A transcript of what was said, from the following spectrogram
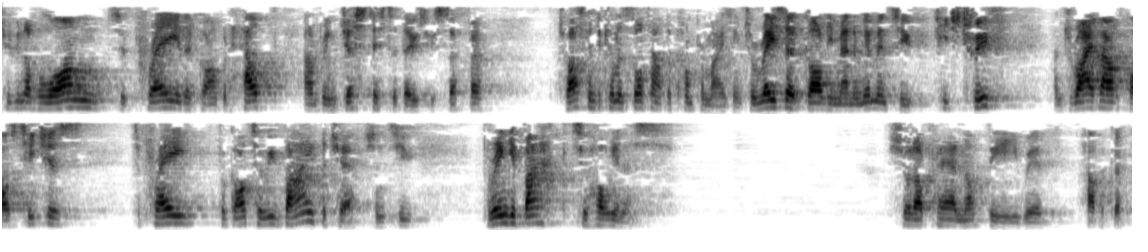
Should we not long to pray that God would help and bring justice to those who suffer? To ask him to come and sort out the compromising, to raise up godly men and women to teach truth and drive out false teachers, to pray for God to revive the church and to bring it back to holiness. Should our prayer not be with Habakkuk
